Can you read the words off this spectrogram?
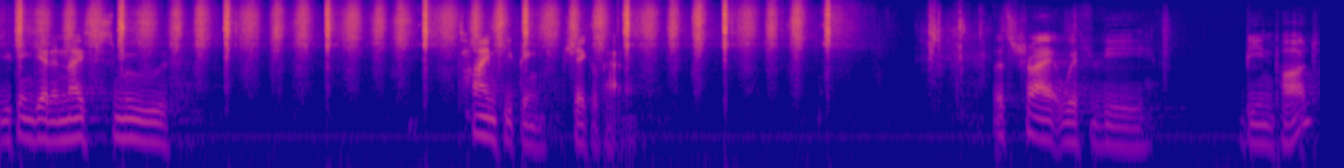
you can get a nice smooth timekeeping shaker pattern. Let's try it with the bean pod.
